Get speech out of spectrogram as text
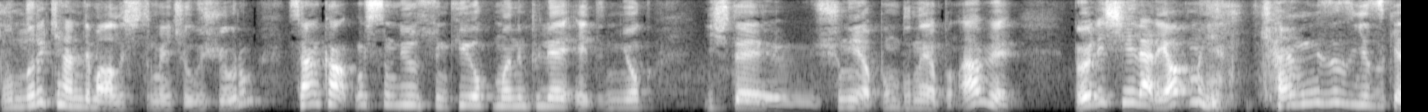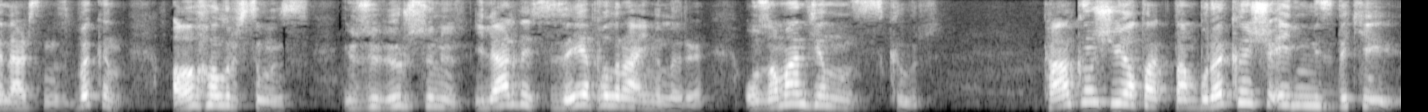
Bunları kendime alıştırmaya çalışıyorum. Sen kalkmışsın diyorsun ki yok manipüle edin, yok işte şunu yapın, bunu yapın. Abi böyle şeyler yapmayın. Kendinize yazık edersiniz. Bakın ah alırsınız, üzülürsünüz. İleride size yapılır aynıları. O zaman canınız sıkılır. Kalkın şu yataktan bırakın şu elinizdeki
